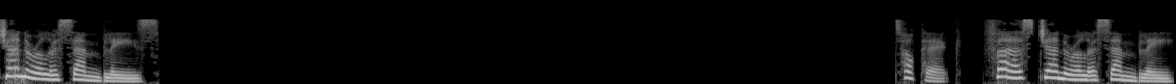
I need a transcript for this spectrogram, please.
General Assemblies Topic: First General Assembly.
